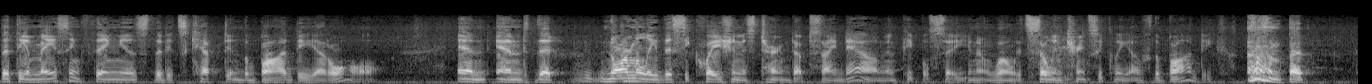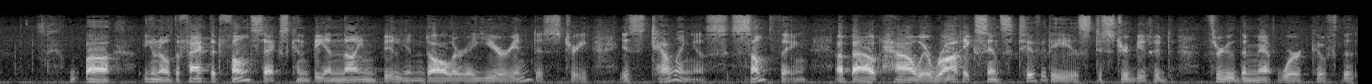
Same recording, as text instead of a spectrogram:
that the amazing thing is that it's kept in the body at all. And, and that normally this equation is turned upside down, and people say, you know, well, it's so intrinsically of the body. but uh, you know, the fact that phone sex can be a nine billion dollar a year industry is telling us something about how erotic sensitivity is distributed through the network of the,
